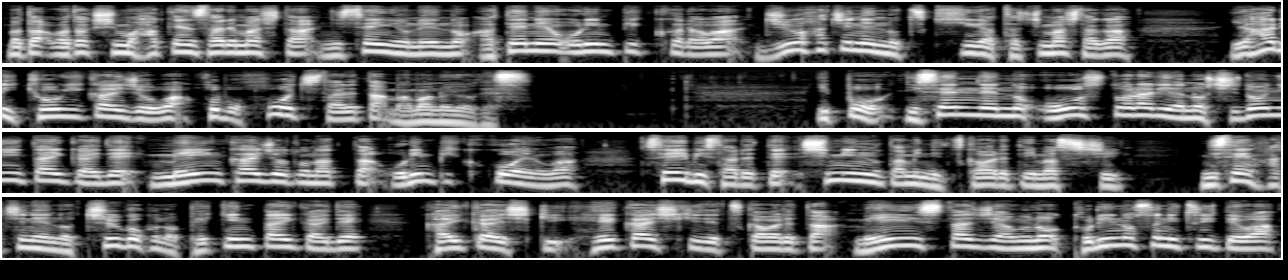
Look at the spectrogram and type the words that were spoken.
また私も派遣されました2004年のアテネオリンピックからは18年の月日が経ちましたが、やはり競技会場はほぼ放置されたままのようです。一方、2000年のオーストラリアのシドニー大会でメイン会場となったオリンピック公園は整備されて市民のために使われていますし、2008年の中国の北京大会で開会式、閉会式で使われたメインスタジアムの鳥の巣については、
